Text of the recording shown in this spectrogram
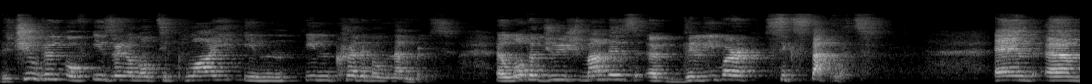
The children of Israel multiply in incredible numbers. A lot of Jewish mothers uh, deliver sextuplets. And um,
